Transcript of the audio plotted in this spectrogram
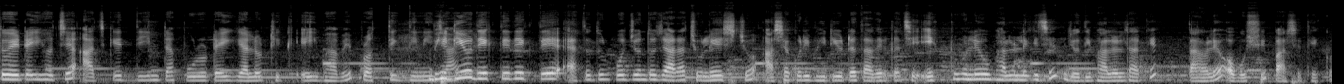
তো এটাই হচ্ছে আজকের দিনটা পুরোটাই গেল ঠিক এইভাবে। প্রত্যেক দিনই ভিডিও দেখতে দেখতে এত দূর পর্যন্ত যারা চলে এসছো, আশা করি ভিডিওটা তাদের কাছে একটু হলেও ভালো লেগেছে। যদি ভালো থাকে তাহলে অবশ্যই পাশে থেকো।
